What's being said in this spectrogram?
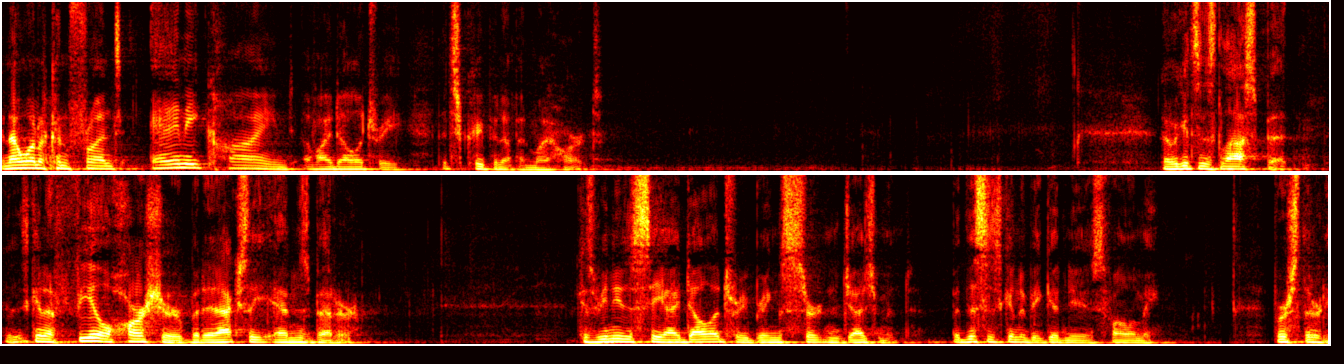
And I want to confront any kind of idolatry that's creeping up in my heart. Now we get to this last bit. It's going to feel harsher, but it actually ends better. Because we need to see idolatry brings certain judgment. But this is going to be good news. Follow me. Verse 30.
